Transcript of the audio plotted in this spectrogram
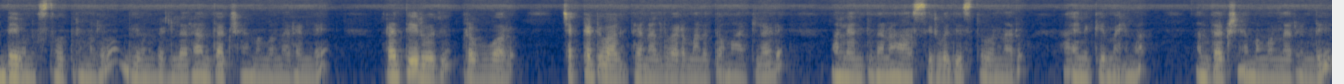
దేవునికి స్తోత్రములు. దేవుని బిడ్డలారా అంతా క్షేమంగా ఉన్నారండి. ప్రతిరోజు ప్రభువారు చక్కటి వాగ్దానాల ద్వారా మనతో మాట్లాడి మనల్ని ఎంతగానో ఆశీర్వదిస్తూ ఉన్నారు. ఆయనకి మహిమ. అంతా క్షేమంగా ఉన్నారండి.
